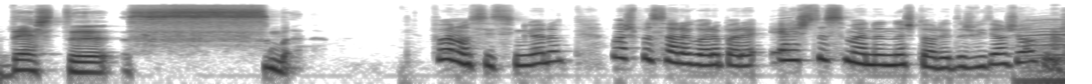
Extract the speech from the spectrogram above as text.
desta semana. Foram, sim, senhora. Vamos passar agora para esta semana na história dos videojogos.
